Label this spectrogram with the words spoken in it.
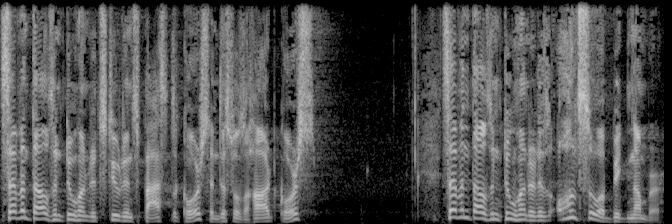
7,200 students passed the course, and this was a hard course. 7,200 is also a big number.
